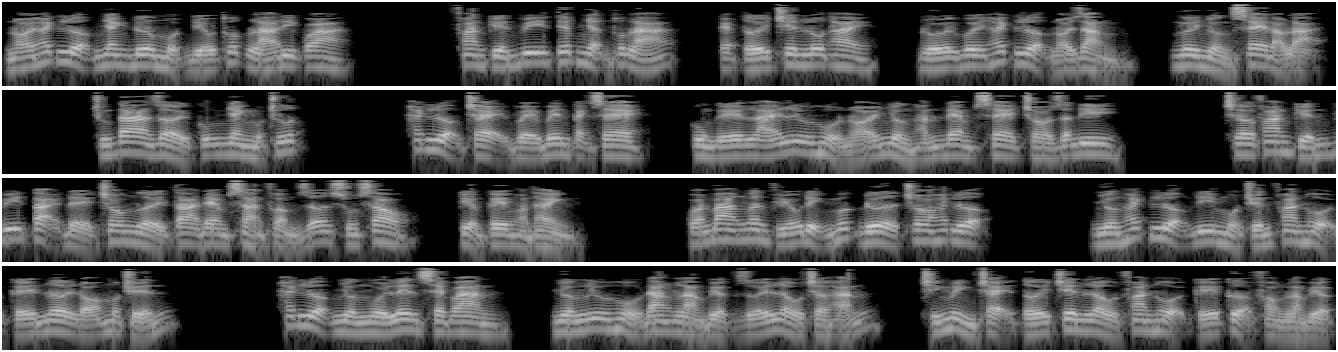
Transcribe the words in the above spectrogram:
Nói hách lượng nhanh đưa một điếu thuốc lá đi qua. Phan kiến vĩ tiếp nhận thuốc lá, kẹp tới trên lỗ thai, đối với hách lượng nói rằng, ngươi nhường xe đảo lại chúng ta rời cũng nhanh một chút. Hách lượng chạy về bên cạnh xe, cùng ghế lái lưu hổ nói nhường hắn đem xe cho dẫn đi. Chờ phan kiến vĩ tại để cho người ta đem sản phẩm dỡ xuống sau, kiểm kê hoàn thành. Quán ba ngân phiếu định mức đưa cho hách lượng. Nhường hách lượng đi một chuyến phan hội kế nơi đó một chuyến. Hách lượng nhường ngồi lên xe ban nhường lưu hổ đang làm việc dưới lầu chờ hắn, chính mình chạy tới trên lầu phan hội kế cửa phòng làm việc.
